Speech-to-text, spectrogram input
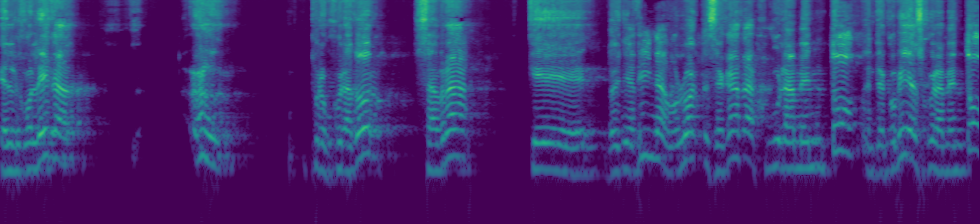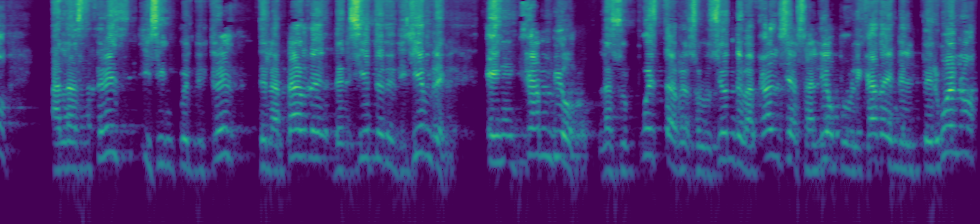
El colega procurador sabrá que doña Dina Boluarte Segada juramentó, entre comillas, juramentó a las 3 y 53 de la tarde del 7 de diciembre en cambio, la supuesta resolución de vacancia salió publicada en el peruano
